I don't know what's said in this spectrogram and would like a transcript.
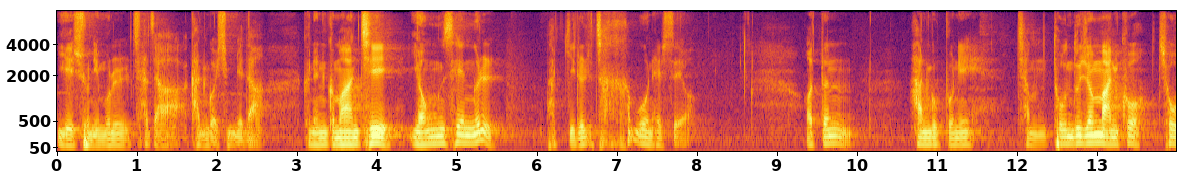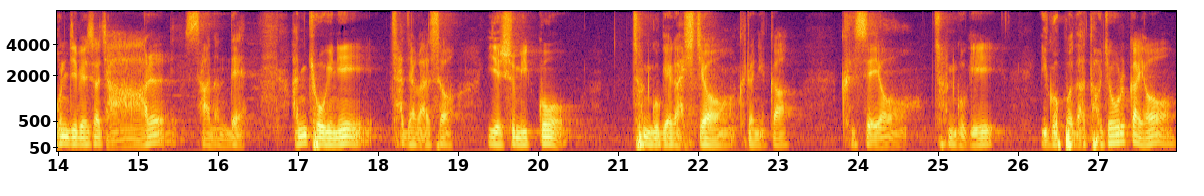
예수님을 찾아간 것입니다. 그는 그만치 영생을 받기를 참 원했어요. 어떤 한국 분이 참 돈도 좀 많고 좋은 집에서 잘 사는데 한 교인이 찾아가서 예수 믿고 천국에 가시죠. 그러니까 글쎄요, 천국이 이것보다 더 좋을까요?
